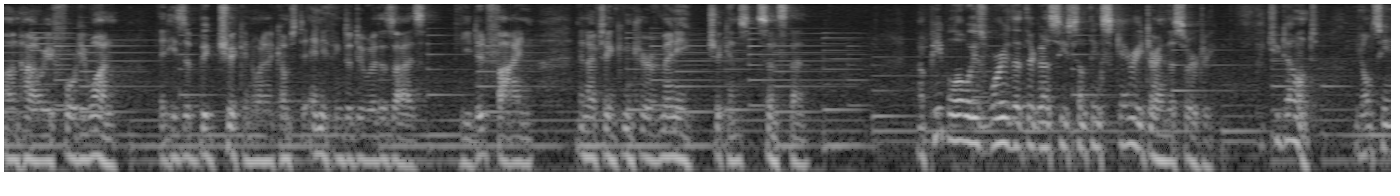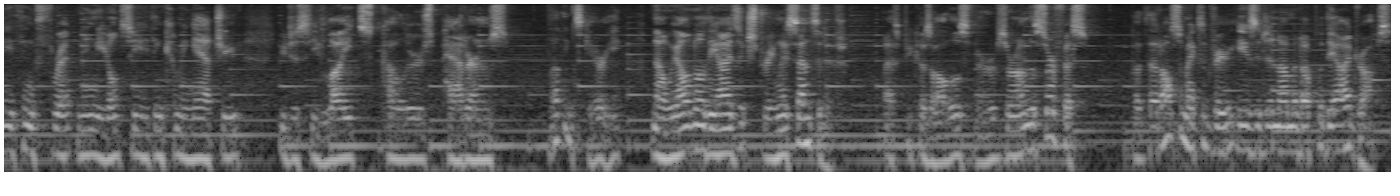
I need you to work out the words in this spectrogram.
on Highway 41, that he's a big chicken when it comes to anything to do with his eyes. He did fine, and I've taken care of many chickens since then. Now, people always worry that they're going to see something scary during the surgery, but you don't. You don't see anything threatening, you don't see anything coming at you. You just see lights, colors, patterns, nothing scary. Now, we all know the eye is extremely sensitive. That's because all those nerves are on the surface. But that also makes it very easy to numb it up with the eye drops.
